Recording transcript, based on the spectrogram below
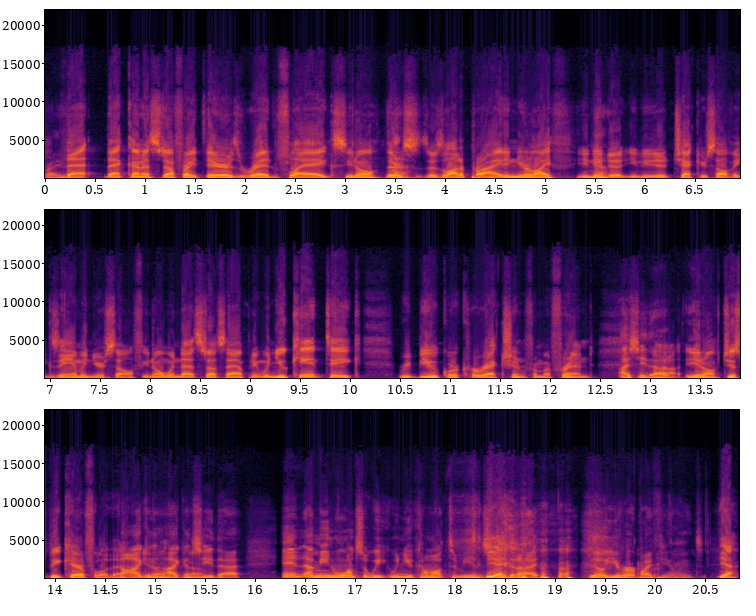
Right. That that kind of stuff right there is red flags. You know, there's there's a lot of pride in your life. You need Yeah. to you need to check yourself, examine yourself. You know, when that stuff's happening, when you can't take rebuke or correction from a friend. I see that. Uh, you know, just be careful of that. No, I you can know? I can Yeah. see that. And I mean, once a week when you come up to me and say Yeah. that I, Bill, you hurt my feelings. Yeah,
